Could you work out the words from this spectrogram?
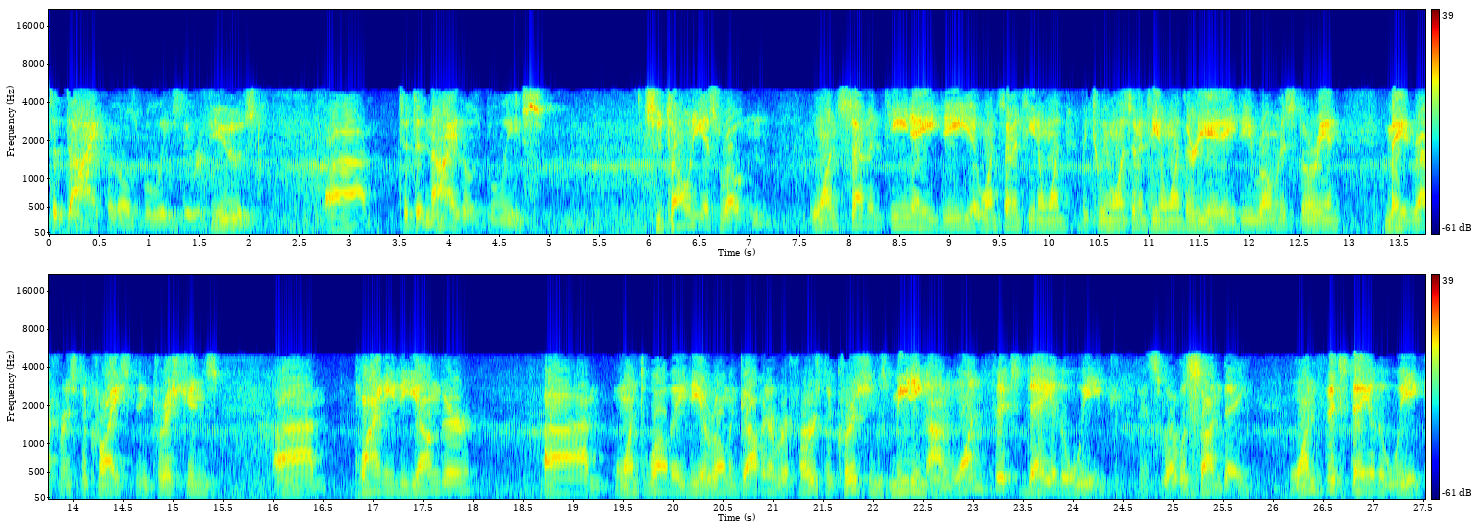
to die for those beliefs. They refused uh, to deny those beliefs. Suetonius wrote in 117 AD, uh, 117 and one, between 117 and 138 AD, Roman historian made reference to Christ and Christians. Um, Pliny the Younger, um, 112 AD, a Roman governor refers to Christians meeting on one fixed day of the week. That's what was Sunday, one fixed day of the week,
